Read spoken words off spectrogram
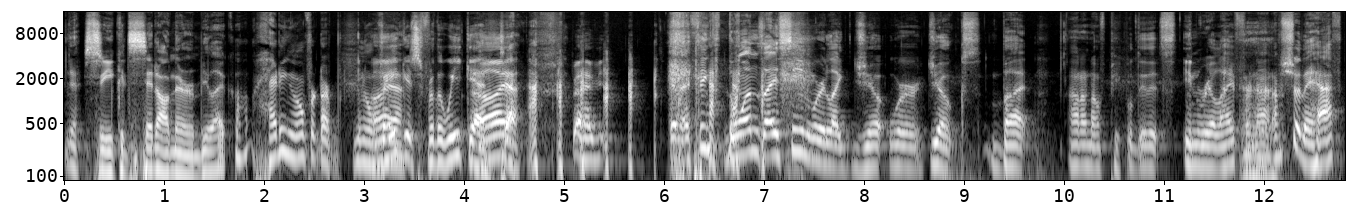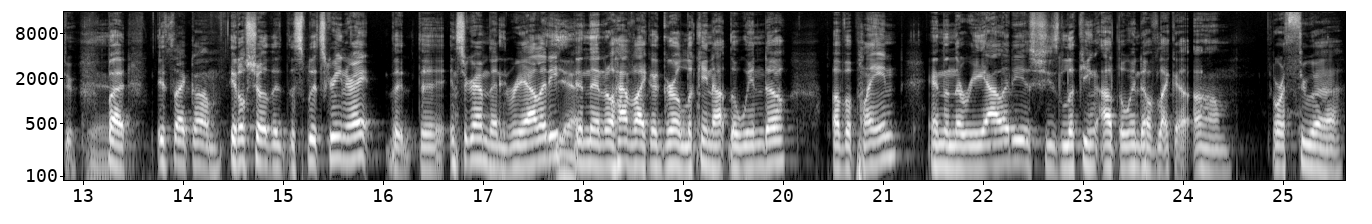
Yeah. So you could sit on there and be like, oh, heading over to you know Oh, yeah. Vegas for the weekend. Oh yeah, and I think the ones I seen were like jo- were jokes, but I don't know if people do this in real life or not. I'm sure they have to, Uh-huh. Yeah. but it's like um, it'll show the, the split screen, right? The the Instagram, then reality, Yeah. and then it'll have like a girl looking out the window of a plane, and then the reality is she's looking out the window of like a um or through a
